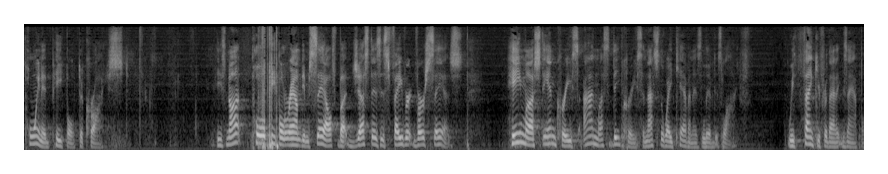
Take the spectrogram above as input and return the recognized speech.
pointed people to Christ. He's not pulled people around himself, but just as his favorite verse says, he must increase, I must decrease. And that's the way Kevin has lived his life. We thank you for that example.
